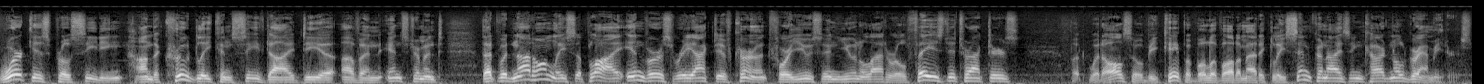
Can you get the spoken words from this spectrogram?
Work is proceeding on the crudely conceived idea of an instrument that would not only supply inverse reactive current for use in unilateral phase detractors, but would also be capable of automatically synchronizing cardinal grammeters.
